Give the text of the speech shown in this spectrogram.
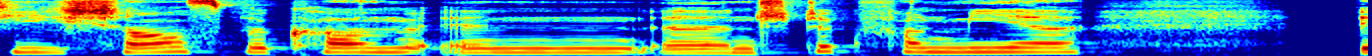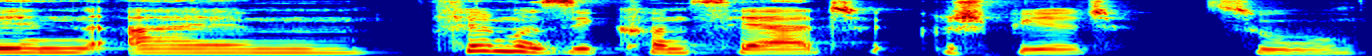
die Chance bekommen, in äh, ein Stück von mir in einem Filmmusikkonzert gespielt zu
